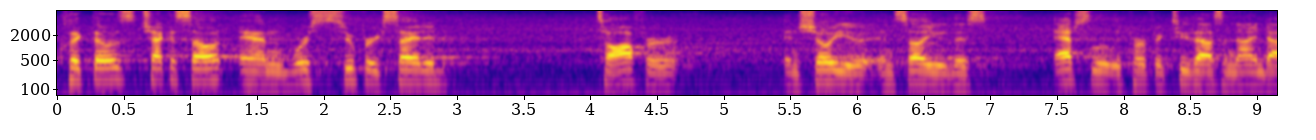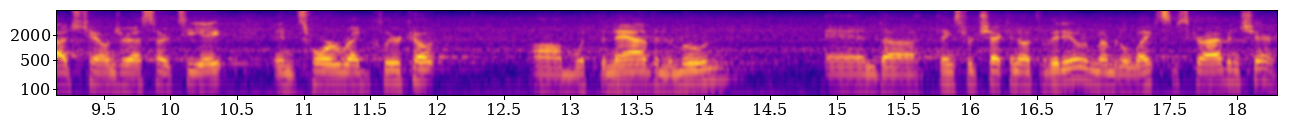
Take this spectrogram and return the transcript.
Click those, check us out, and we're super excited to offer and show you and sell you this absolutely perfect 2009 Dodge Challenger SRT8 in TorRed Clear Coat um, with the nav and the moon. And uh, thanks for checking out the video. Remember to like, subscribe, and share.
